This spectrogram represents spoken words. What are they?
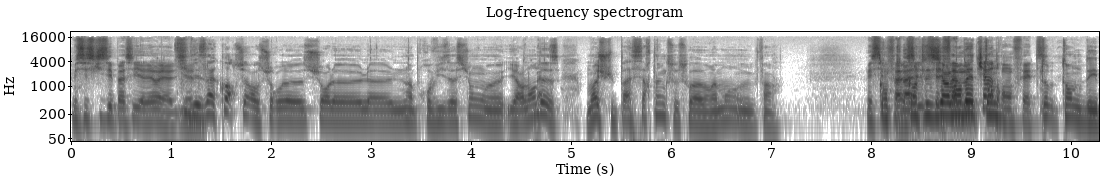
Mais c'est ce qui s'est passé. Il y a, des désaccords sur, sur, sur l'improvisation euh, irlandaise. Bah. Moi, je suis pas certain que ce soit vraiment. Euh, enfin. mais quand, quand les Irlandais tentent, en fait. tentent des,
